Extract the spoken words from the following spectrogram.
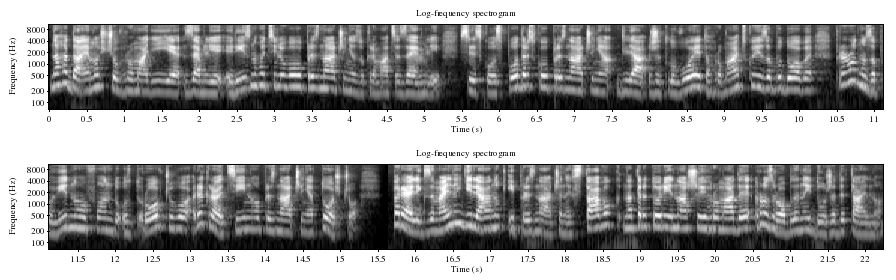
Нагадаємо, що в громаді є землі різного цільового призначення, зокрема, це землі сільськогосподарського призначення для житлової та громадської забудови, природно-заповідного фонду, оздоровчого, рекреаційного призначення тощо. Перелік земельних ділянок і призначених ставок на території нашої громади розроблений дуже детально.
